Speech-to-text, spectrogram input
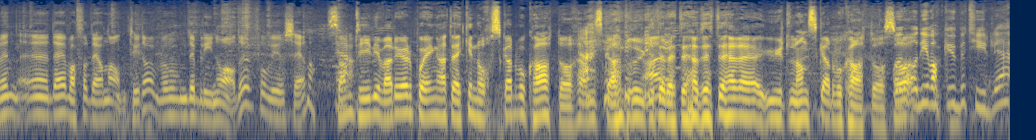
Men uh, det er i hvert fall det han har antyda. Om det blir noe av det, får vi jo se, da. Samtidig var det jo et poeng at det er ikke norske advokater han skal bruke til dette. her. Dette her er utenlandske advokater. Så Og, og de var ikke ubetydelige,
